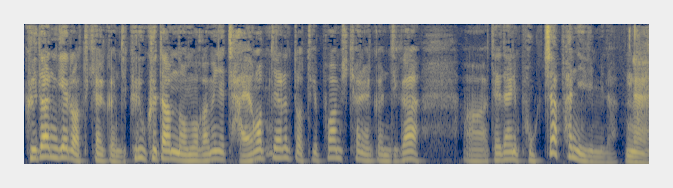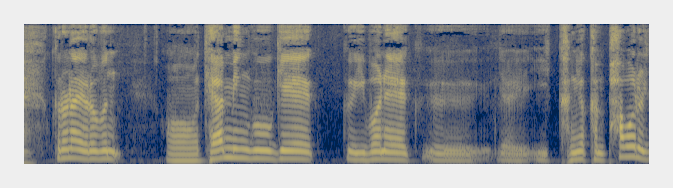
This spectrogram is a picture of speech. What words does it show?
그 단계를 어떻게 할 건지, 그리고 그 다음 넘어가면 이제 자영업자는 또 어떻게 포함시켜낼 건지가, 어, 대단히 복잡한 일입니다. 네. 그러나 여러분, 어, 대한민국의 그 이번에 그, 저, 이 강력한 파워를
